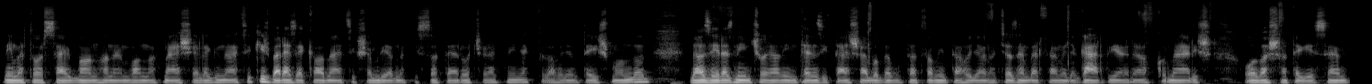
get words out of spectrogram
Németországban, hanem vannak más jellegű nácik is, bár ezek a nácik sem riadnak vissza a terrorcselekményektől, ahogyan te is mondod, de azért ez nincs olyan intenzitásába bemutatva, mint ahogyan, hogyha az ember felmegy a Guardianre, akkor már is olvashat egészen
